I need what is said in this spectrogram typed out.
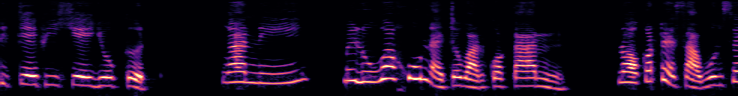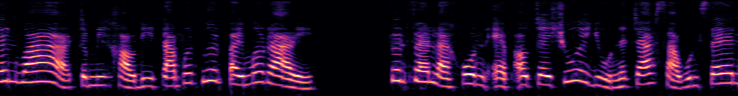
ดีเจพีเคโยเกิร์ตงานนี้ไม่รู้ว่าคู่ไหนจะหวานกว่ากัน รอก็แต่สาววุ้นเส้นว่าจะมีข่าวดีตามเพื่อนๆไปเมื่อไหร่ แฟนๆหลายคนแอบเอาใจช่วยอยู่นะจ๊ะสาววุ้นเส้น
